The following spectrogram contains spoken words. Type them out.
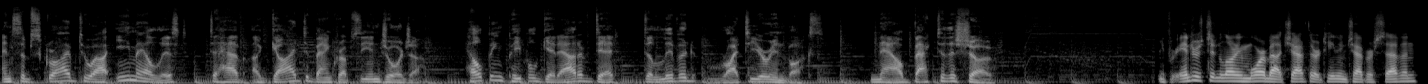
and subscribe to our email list to have a guide to bankruptcy in Georgia, helping people get out of debt delivered right to your inbox. Now back to the show. If you're interested in learning more about Chapter 13 and Chapter 7,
